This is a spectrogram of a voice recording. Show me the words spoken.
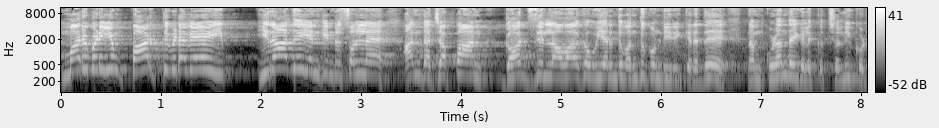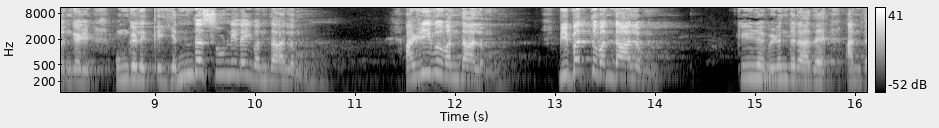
மறுபடியும் பார்த்து விடவே இராது என்கின்ற சொல்ல அந்த ஜப்பான் காட்ஸில்லாவாக உயர்ந்து வந்து கொண்டிருக்கிறது. நம் குழந்தைகளுக்கு சொல்லிக் கொடுங்கள். உங்களுக்கு எந்த சூழ்நிலை வந்தாலும் அழிவு வந்தாலும் விபத்து வந்தாலும் கீழே விழுந்துராத அந்த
